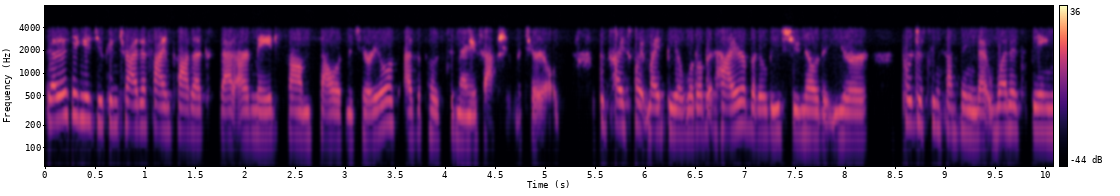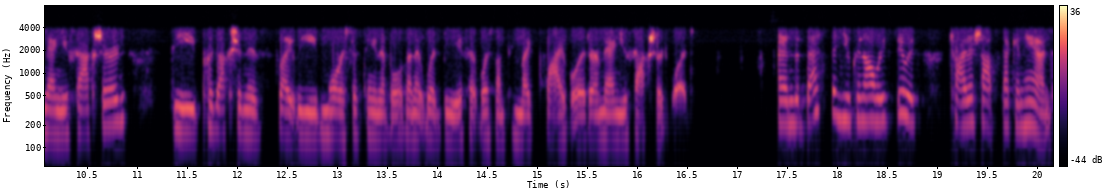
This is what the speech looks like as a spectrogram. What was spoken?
The other thing is you can try to find products that are made from solid materials as opposed to manufactured materials. The price point might be a little bit higher, but at least you know that you're purchasing something that when it's being manufactured, the production is slightly more sustainable than it would be if it were something like plywood or manufactured wood. And the best thing you can always do is try to shop secondhand.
